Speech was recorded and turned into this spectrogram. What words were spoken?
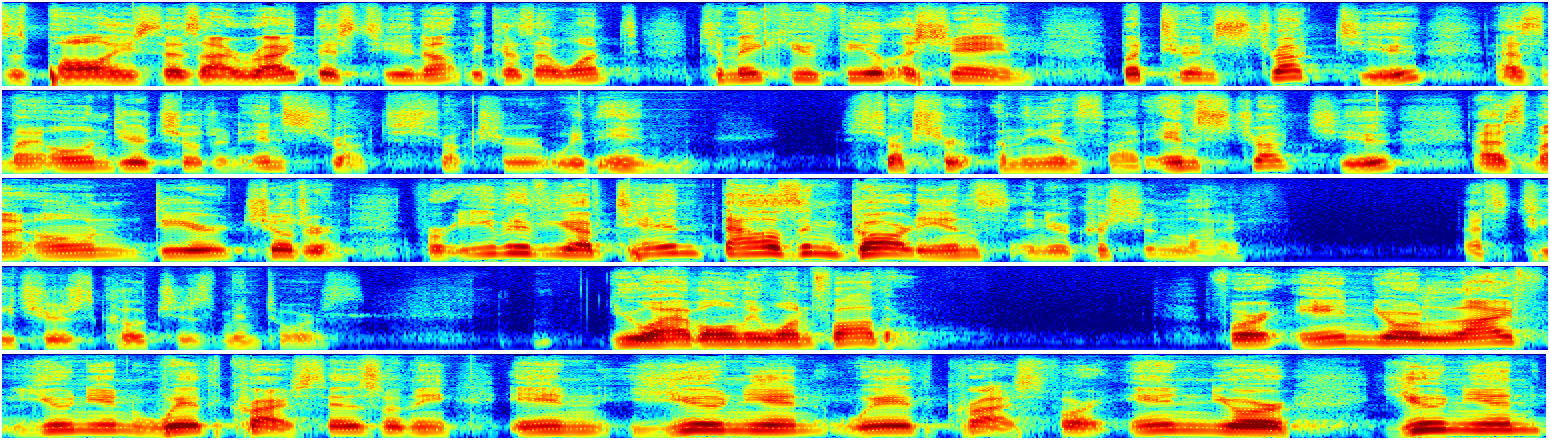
is Paul. He says, I write this to you not because I want to make you feel ashamed, but to instruct you as my own dear children. Instruct, structure within, structure on the inside. Instruct you as my own dear children. For even if you have 10,000 guardians in your Christian life, that's teachers, coaches, mentors, you have only one Father. For in your life union with Christ, say this with me, in union with Christ. For in your union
